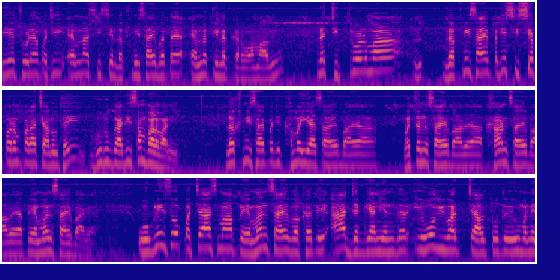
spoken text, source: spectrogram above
દેહ છોડ્યા પછી એમના શિષ્ય લક્ષ્મી સાહેબ હતા, એમને તિલક કરવામાં આવ્યું. એટલે ચિત્રોડમાં લક્ષ્મી સાહેબ પછી શિષ્ય પરંપરા ચાલુ થઈ, ગુરુ ગાદી સંભાળવાની. લક્ષ્મી સાહેબ પછી ખમૈયા સાહેબ આવ્યા, વચન સાહેબ આવ્યા, ખાન સાહેબ આવ્યા, પ્રેમન સાહેબ આવ્યા. ઓગણીસો પચાસમાં પ્રેમન સાહેબ વખતે આ જગ્યાની અંદર એવો વિવાદ ચાલતો હતો એવું મને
